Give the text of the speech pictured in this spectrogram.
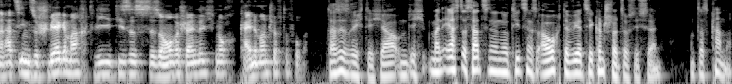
man es ihnen so schwer gemacht wie diese Saison wahrscheinlich noch keine Mannschaft davor. Das ist richtig, ja. Und ich, mein erster Satz in den Notizen ist auch, der WRC kann stolz auf sich sein. Und das kann er.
